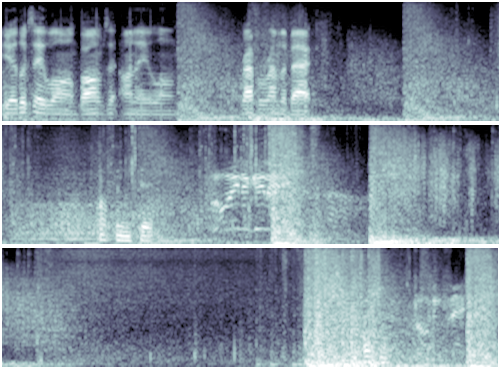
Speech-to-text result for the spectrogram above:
Yeah, it looks A long. Bombs on A long. Wrap around the back. Open pit. Throwing a grenade. Pushing. Throwing flashbang.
